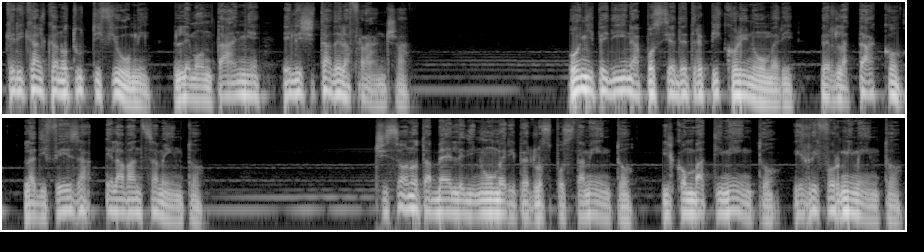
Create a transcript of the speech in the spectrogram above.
che ricalcano tutti i fiumi, le montagne e le città della Francia. Ogni pedina possiede tre piccoli numeri per l'attacco, la difesa e l'avanzamento. Ci sono tabelle di numeri per lo spostamento, il combattimento, il rifornimento,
